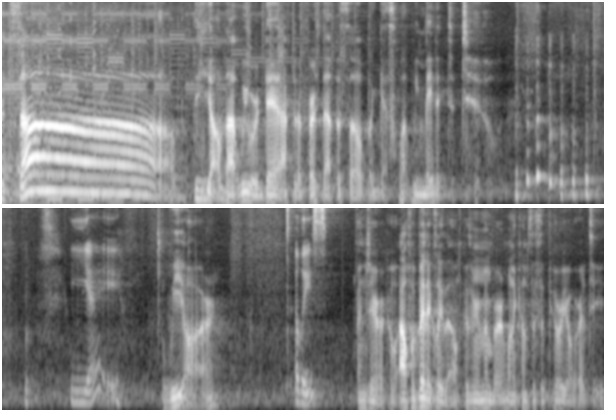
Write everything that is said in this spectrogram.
What's up? Y'all thought we were dead after the first episode, but guess what? We made it to two. Yay. We are Elise. and Jericho, alphabetically though, because remember, when it comes to superiority,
